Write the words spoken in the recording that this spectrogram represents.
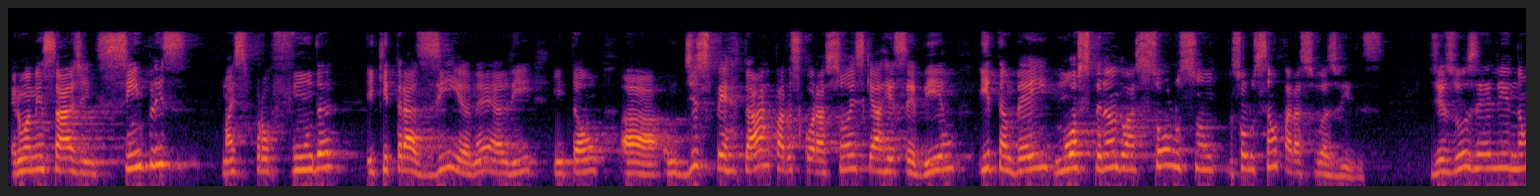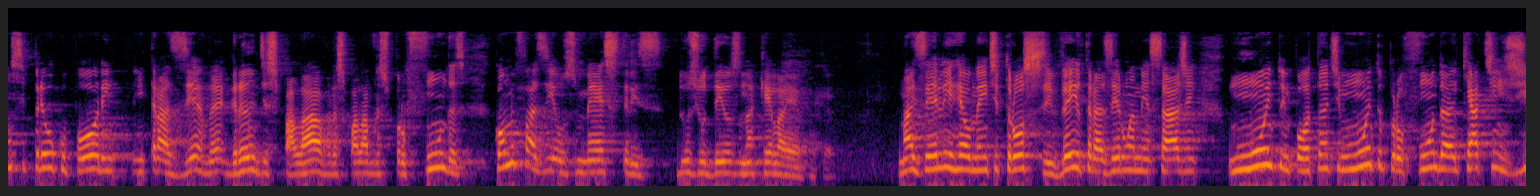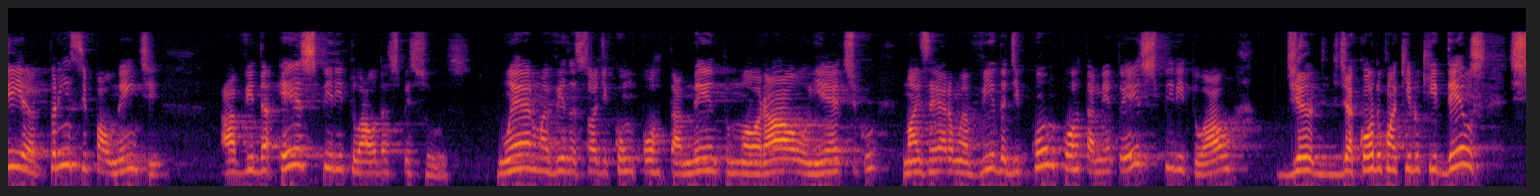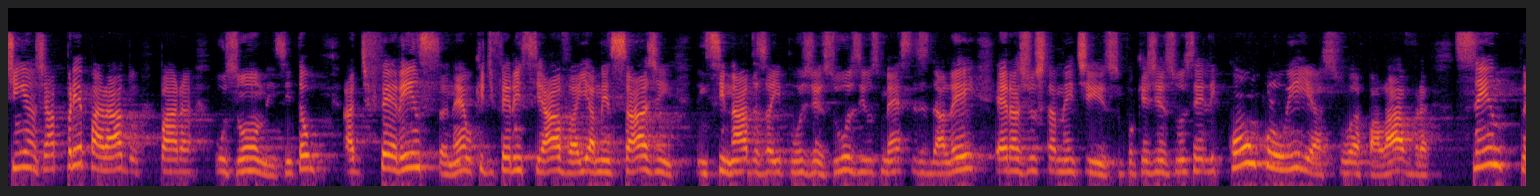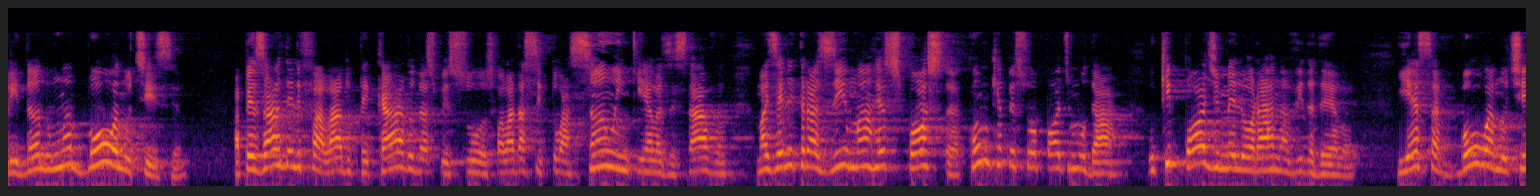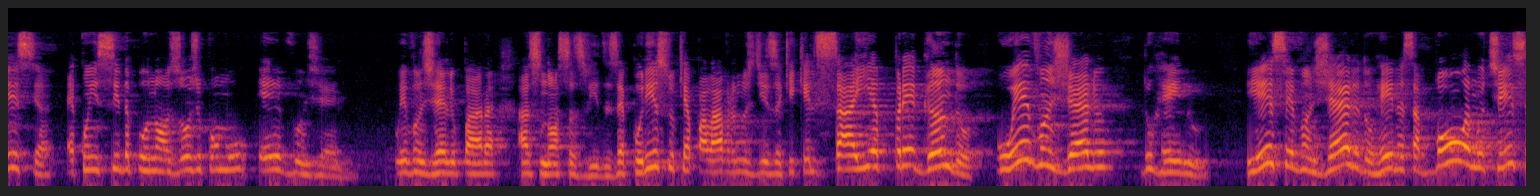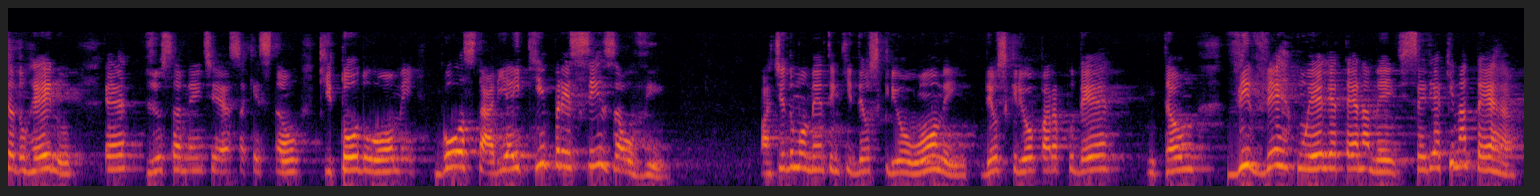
era uma mensagem simples mais profunda e que trazia né, ali, então, uh, um despertar para os corações que a recebiam e também mostrando a solução, solução para as suas vidas. Jesus ele não se preocupou em, em trazer né, grandes palavras, palavras profundas, como faziam os mestres dos judeus naquela época. Mas ele realmente trouxe, veio trazer uma mensagem muito importante, muito profunda, que atingia principalmente a vida espiritual das pessoas. Não era uma vida só de comportamento moral e ético, mas era uma vida de comportamento espiritual de, de, acordo com aquilo que Deus tinha já preparado para os homens. Então, a diferença, né, o que diferenciava aí a mensagem ensinadas aí por Jesus e os mestres da lei era justamente isso, porque Jesus ele concluía a sua palavra sempre dando uma boa notícia. Apesar dele falar do pecado das pessoas, falar da situação em que elas estavam, mas ele trazia uma resposta. Como que a pessoa pode mudar? o que pode melhorar na vida dela. E essa boa notícia é conhecida por nós hoje como o Evangelho. O Evangelho para as nossas vidas. É por isso que a palavra nos diz aqui que ele saía pregando o Evangelho do Reino. E esse Evangelho do Reino, essa boa notícia do Reino, é justamente essa questão que todo homem gostaria e que precisa ouvir. A partir do momento em que Deus criou o homem, Deus criou para poder, então, viver com ele eternamente. Seria aqui na terra.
